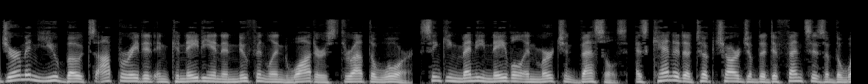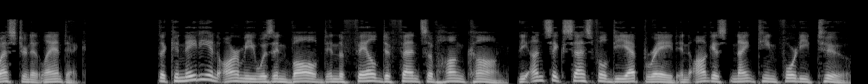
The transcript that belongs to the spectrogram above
German U-boats operated in Canadian and Newfoundland waters throughout the war, sinking many naval and merchant vessels, as Canada took charge of the defences of the western Atlantic. The Canadian Army was involved in the failed defence of Hong Kong, the unsuccessful Dieppe raid in August 1942,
